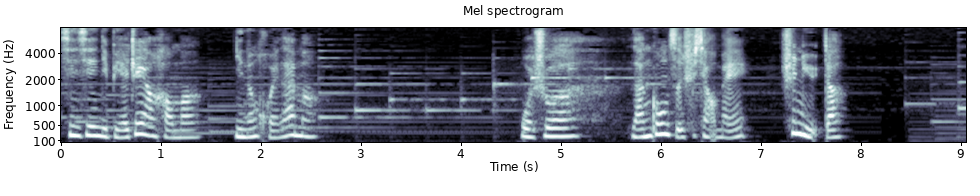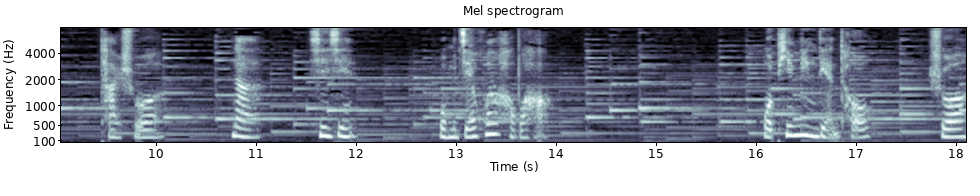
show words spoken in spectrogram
欣欣，你别这样好吗？你能回来吗？”我说：“蓝公子是小梅，是女的。”他说：“那，欣欣，我们结婚好不好？”我拼命点头，说：“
